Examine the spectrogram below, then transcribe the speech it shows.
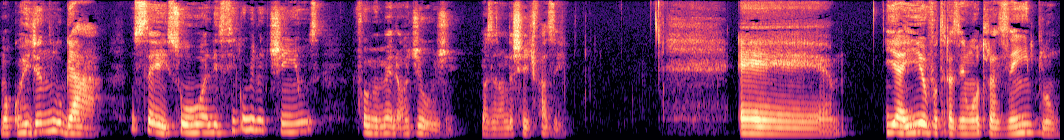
uma corridinha no lugar. Não sei, suou ali cinco minutinhos, foi o meu melhor de hoje. Mas eu não deixei de fazer. É, e aí eu vou trazer um outro exemplo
